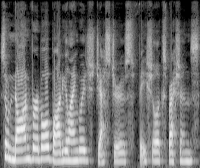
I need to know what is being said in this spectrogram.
So, nonverbal body language, gestures, facial expressions.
